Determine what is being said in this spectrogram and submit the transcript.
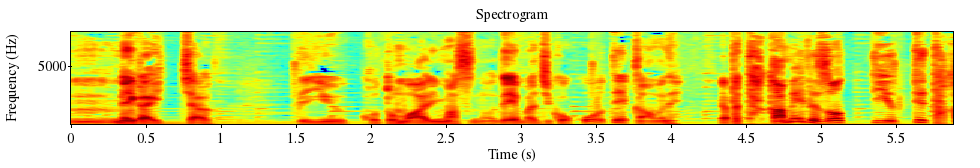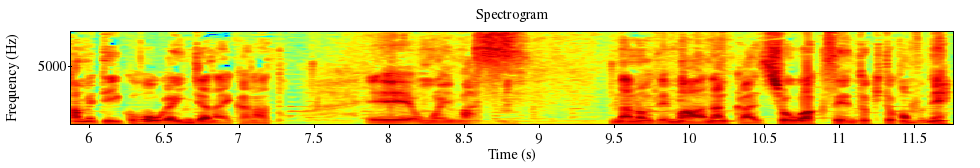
うん、目がいっちゃうっていうこともありますので、まあ、自己肯定感をね、やっぱ高めるぞって言って高めていく方がいいんじゃないかなと、えー、思います。なのでまあなんか小学生の時とかもね、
